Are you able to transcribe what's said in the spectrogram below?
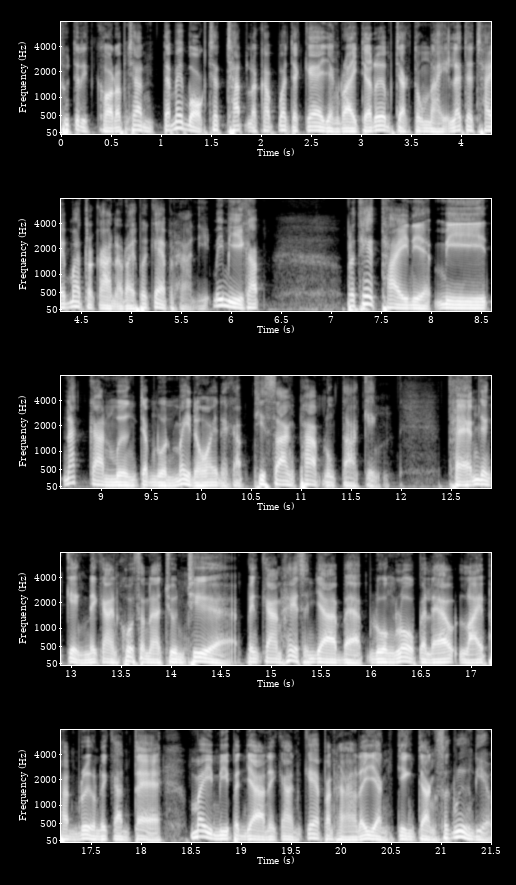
ทุจริตคอร์รัปชันแต่ไม่บอกชัดๆหรอกครับว่าจะแก้อย่างไรจะเริ่มจากตรงไหน และจะใช้มาตรการอะไรเพื่อแก้ปัญหานี้ไม่มีครับ ประเทศไทยเนี่ยมีนักการเมืองจำนวนไม่น้อยนะครับที่สร้างภาพลวงตาเก่ง แถมยังเก่งในการโฆษณาชวนเชื่อ เป็นการให้สัญญาแบบลวงโลกไปแล้วหลายพันเรื่องด้วยกันแต่ ไม่มีปัญญาในการแก้ปัญหาได้อย่างจริงจังสักเรื่องเดียว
